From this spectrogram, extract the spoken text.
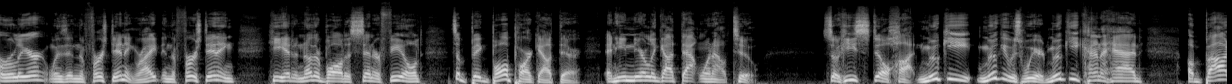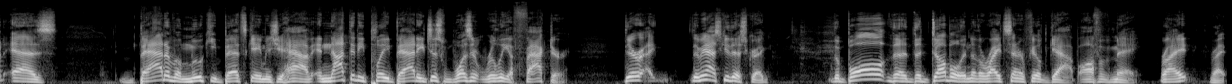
earlier was in the first inning, right? In the first inning, he hit another ball to center field. It's a big ballpark out there, and he nearly got that one out too. So he's still hot. Mookie Mookie was weird. Mookie kind of had about as bad of a Mookie Betts game as you have, and not that he played bad, he just wasn't really a factor. There, let me ask you this, Greg: the ball, the the double into the right center field gap off of May, right? Right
